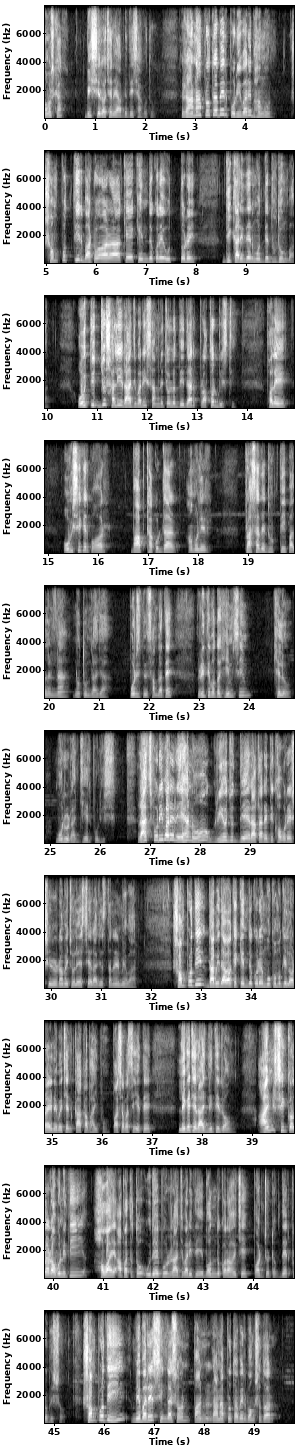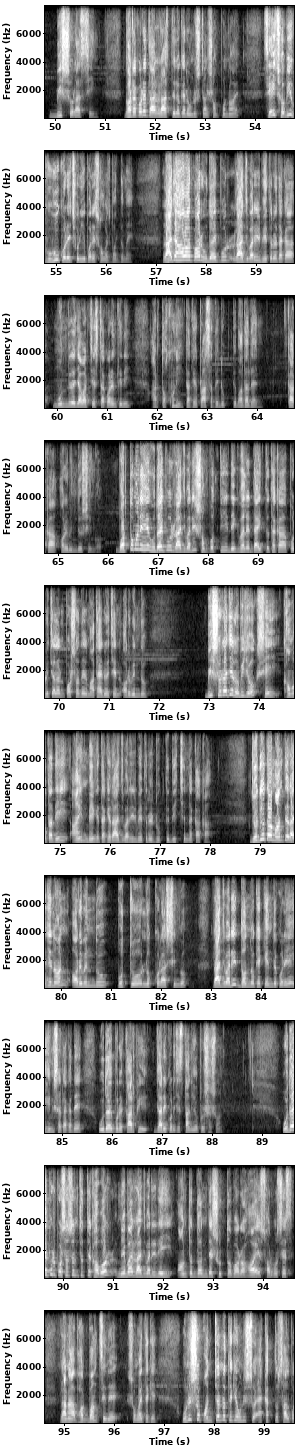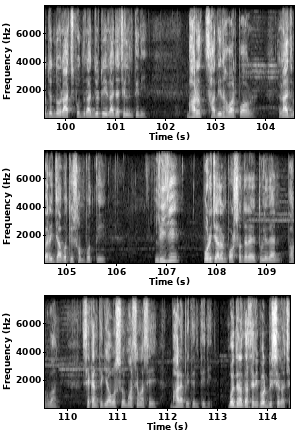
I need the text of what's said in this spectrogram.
নমস্কার, বিশ্বের রচনায় আপনাদের স্বাগত। রানা প্রতাপের পরিবারে ভাঙন, সম্পত্তির বাটোয়ারাকে কেন্দ্র করে উত্তরে ধিকারীদের মধ্যে ধুধুমবাদ ঐতিহ্যশালী রাজবাড়ির সামনে চলল দেদার পাথর বৃষ্টি। ফলে অভিষেকের পর বাপ ঠাকুরদার আমলের প্রাসাদে ঢুকতেই পারলেন না নতুন রাজা। পরিস্থিতি সামলাতে রীতিমতো হিমশিম খেল মরু রাজ্যের পুলিশ। রাজ পরিবারের এহেন গৃহযুদ্ধে রাতারাতি খবরের শিরোনামে চলে এসেছে রাজস্থানের মেবার। সম্প্রতির দাবি দাওয়াকে কেন্দ্র করে মুখোমুখি লড়াইয়ে নেমেছেন কাকা ভাইপো। পাশাপাশি এতে লেগেছে রাজনীতির রং। আইন শৃঙ্খলার অবনতি হওয়ায় আপাতত উদয়পুর রাজবাড়িতে বন্ধ করা হয়েছে পর্যটকদের প্রবেশও। সম্প্রতি মেবারের সিংহাসন পান রানা প্রতাপের বংশধর বিশ্বরাজ সিং। ঘটা করে তার রাজতিলকের অনুষ্ঠান সম্পন্ন হয়। সেই ছবি হুহু করে ছড়িয়ে পড়ে সমাজ মাধ্যমে। রাজা হওয়ার পর উদয়পুর রাজবাড়ির ভেতরে থাকা মন্দিরে যাওয়ার চেষ্টা করেন তিনি আর তখনই তাকে প্রাসাদে ঢুকতে বাধা দেন কাকা অরবিন্দ সিংহ। বর্তমানে উদয়পুর রাজবাড়ির সম্পত্তি দেখভালের দায়িত্ব থাকা পরিচালন পর্ষদের মাথায় রয়েছেন অরবিন্দ। বিশ্বরাজের অভিযোগ, সেই ক্ষমতাতেই আইন ভেঙে তাকে রাজবাড়ির ভেতরে ঢুকতে দিচ্ছেন না কাকা। যদিও তা মানতে রাজি নন, অরবিন্দু পুত্র লক্ষ্যরাজ সিংহ। রাজবাড়ির দ্বন্দ্বকে কেন্দ্র করে হিংসা টাকাতে উদয়পুরে কারফি জারি করেছে স্থানীয় প্রশাসন। উদয়পুর প্রশাসন সূত্রে খবর, মেবার রাজবাড়ির এই অন্তর্দ্বন্দ্বের সূত্রপর হয় সর্বশেষ রানা ভগবন্ত সিংয়ের সময় থেকে। উনিশশো পঞ্চান্ন থেকে উনিশশো একাত্তর সাল পর্যন্ত রাজপুত রাজ্যটির রাজা ছিলেন তিনি। ভারত স্বাধীন হওয়ার পর রাজবাড়ির যাবতীয় সম্পত্তি, লিজে পরিচালন পর্ষদের তুলে দেন ভগবান। সেখান থেকে অবশ্য মাসে মাসে ভাড়া পেতেন তিনি। বৈদ্যনাথ দাসের রিপোর্ট বিশ্বের রচনা।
